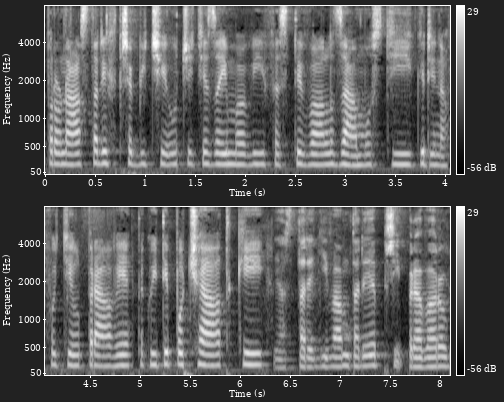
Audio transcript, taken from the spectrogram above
Pro nás tady v Třebíči určitě zajímavý festival Zámostí, kdy nafotil právě takový ty počátky. Já tady dívám, tady je příprava rok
